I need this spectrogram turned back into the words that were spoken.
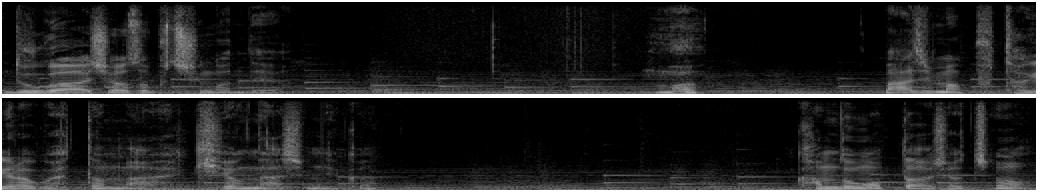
누가 하셔서 붙인 건데요? 뭐? 마지막 부탁이라고 했던 말 기억나십니까? 감동 없다 하셨죠?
